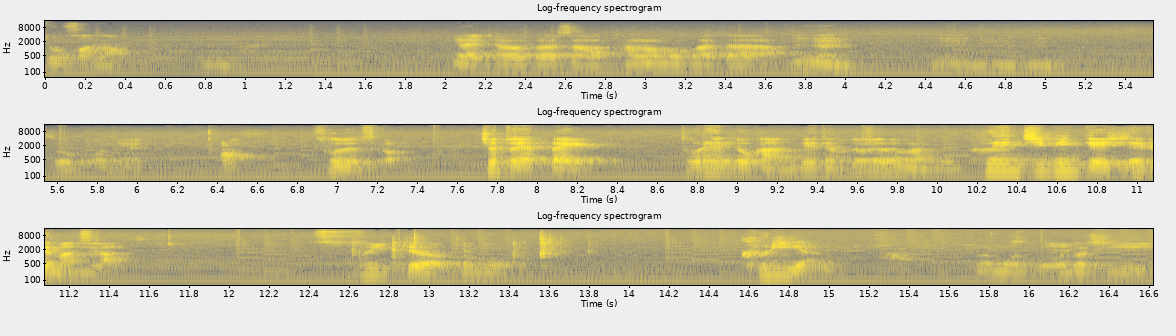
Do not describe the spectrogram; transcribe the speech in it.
どうかな、やはり高倉さんは卵型うんすごくお似合い。そうですか。ちょっとやっぱりトレンド感出てます？フレンチヴィンテージ出てますか？続いてはこのクリア、これも今年、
